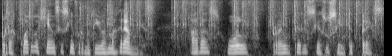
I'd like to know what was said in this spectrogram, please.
por las cuatro agencias informativas más grandes, Abbas, Wolf, Reuters y Associated Press.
